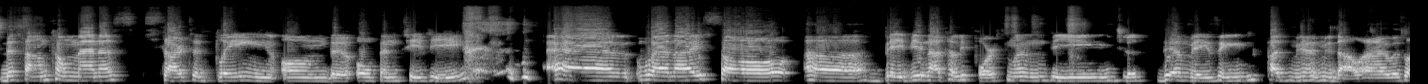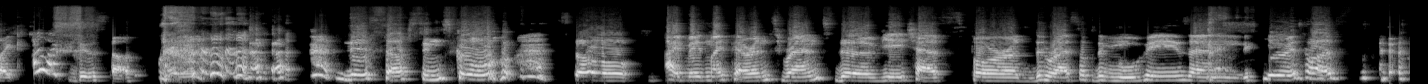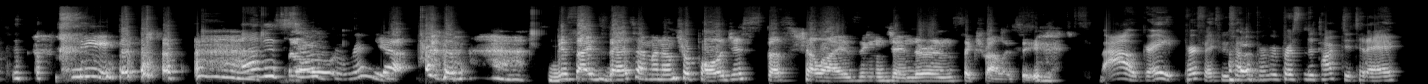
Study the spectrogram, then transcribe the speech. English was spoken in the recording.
the Phantom Menace started playing on the open TV. and when I saw uh, baby Natalie Portman being just the amazing Padme Amidala, I was like, I like to do stuff. this stuff seems cool. So I made my parents rent the VHS for the rest of the movies, and here it was. Me. that is so great. Yeah. Besides that, I'm an anthropologist specializing in gender and sexuality. Wow, great. Perfect. We found the perfect person to talk to today.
